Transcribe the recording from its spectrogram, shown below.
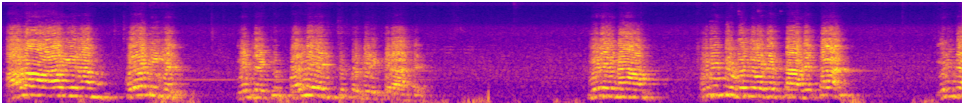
பல ஆயிரம் கோடிகள் இன்றைக்கு கொள்ளையடித்துக் கொண்டிருக்கிறார்கள். இதை நாம் புரிந்து கொள்வதற்காகத்தான் இந்த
